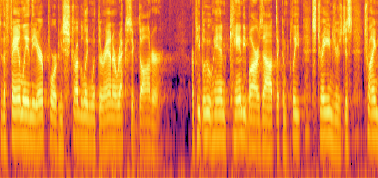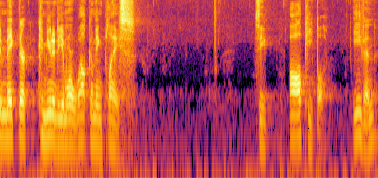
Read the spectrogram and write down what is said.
To the family in the airport who's struggling with their anorexic daughter. Or people who hand candy bars out to complete strangers just trying to make their community a more welcoming place. See, all people, even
